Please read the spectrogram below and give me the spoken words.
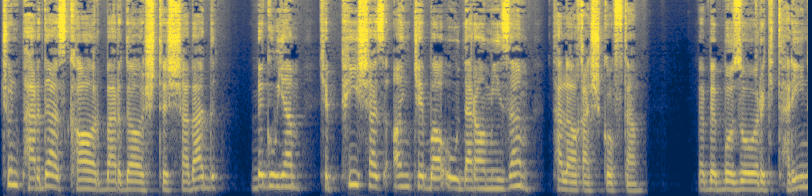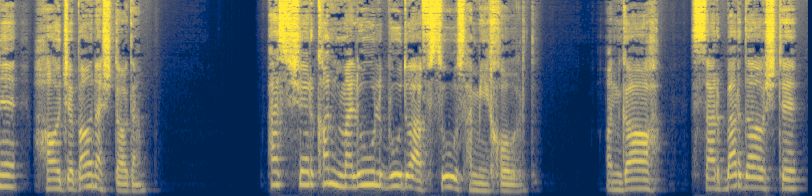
چون پرده از کار برداشته شود بگویم که پیش از آنکه با او درآمیزم طلاقش گفتم و به بزرگترین حاجبانش دادم. پس شرکان ملول بود و افسوس همی خورد. آنگاه سر برداشته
